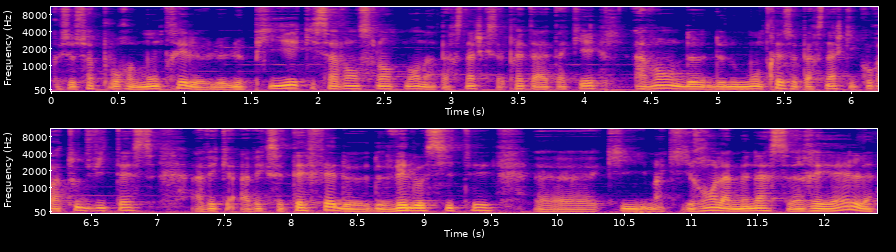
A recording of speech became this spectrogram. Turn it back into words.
que ce soit pour montrer le, pied qui s'avance lentement d'un personnage qui s'apprête à attaquer, avant de, nous montrer ce personnage qui court à toute vitesse avec avec cet effet de, vélocité qui bah, qui rend la menace réelle,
